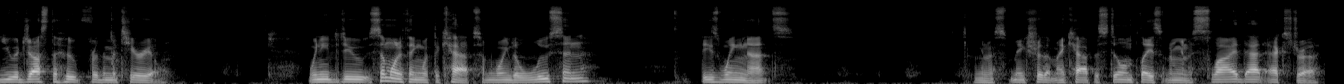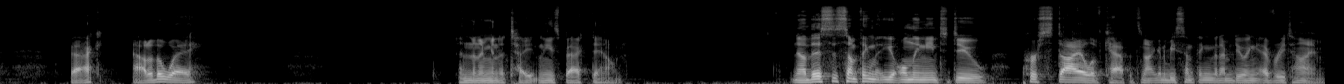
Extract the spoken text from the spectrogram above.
you adjust the hoop for the material. We need to do similar thing with the cap. So I'm going to loosen these wing nuts I'm going to make sure that my cap is still in place and I'm going to slide that extra back out of the way. And then I'm going to tighten these back down. Now this is something that you only need to do per style of cap. It's not going to be something that I'm doing every time.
